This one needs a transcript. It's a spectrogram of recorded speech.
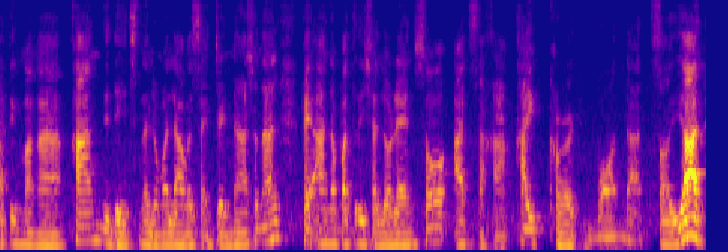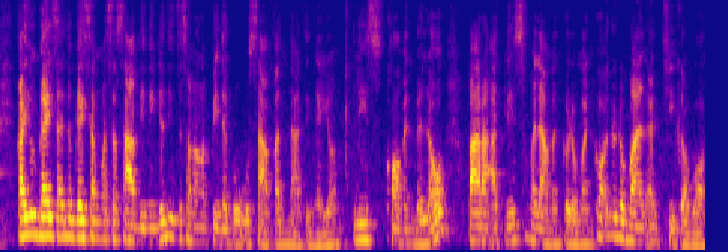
ating mga candidates na lumalaban sa international kay Ana Patricia Lorenzo at saka kay Kurt Bondat. So yan. Kayo guys, ano guys ang masasabi ninyo dito sa mga pinag-uusapan natin ngayon? Please comment below para at least malaman ko naman kung ano naman ang chika mo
